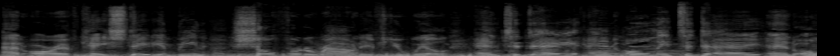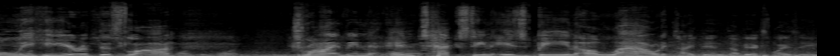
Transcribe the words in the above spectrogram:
at RFK Stadium, being chauffeured around, if you will. And today, and only today, and only here at this lot, driving and texting is being allowed. Type in WXYZ.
